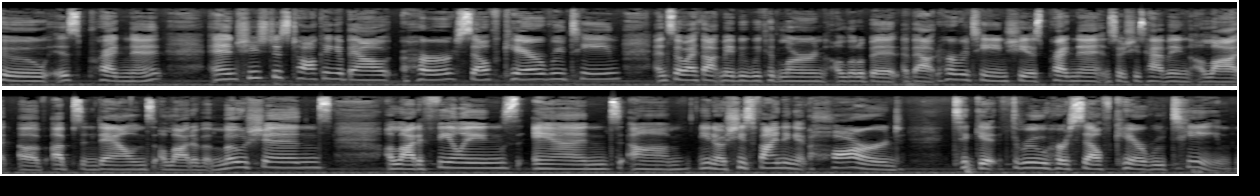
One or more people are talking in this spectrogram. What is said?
who is pregnant and she's just talking about her self care routine. And so I thought maybe we could learn a little bit about her routine. She is pregnant, and so she's having a lot of ups and downs, a lot of emotions a lot of feelings, and, um, you know, she's finding it hard to get through her self care routine.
